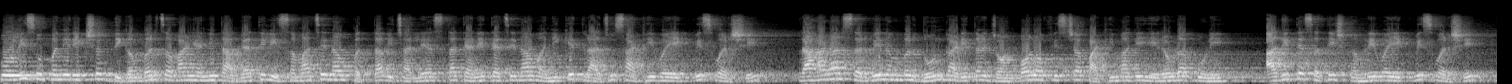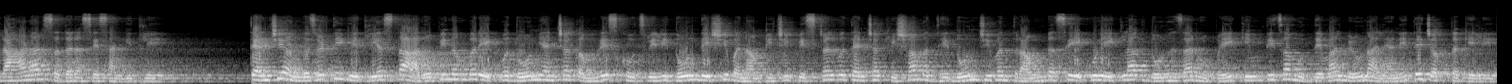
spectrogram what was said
पोलीस उपनिरीक्षक दिगंबर चव्हाण यांनी ताब्यातील इसमाचे नाव पत्ता विचारले असता त्याने त्याचे नाव अनिकेत राजू साठी व एकवीस वर्षे राहणार सर्वे नंबर दोन गाडीतळ जॉन पॉल ऑफिसच्या पाठीमागे येरवडा पुणे. आदित्य सतीश भमरे व एकवीस वर्षे राहणार सदर असे सांगितले. त्यांची अंगझडती घेतली असता आरोपी नंबर एक व दोन यांच्या कमरेस खोचलेली दोन देशी बनावटीची पिस्टल व त्यांच्या खिशामध्ये दोन जिवंत राऊंड असे एकूण एक लाख दोन हजार रुपये किमतीचा मुद्देमाल मिळून आल्याने ते जप्त केले.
